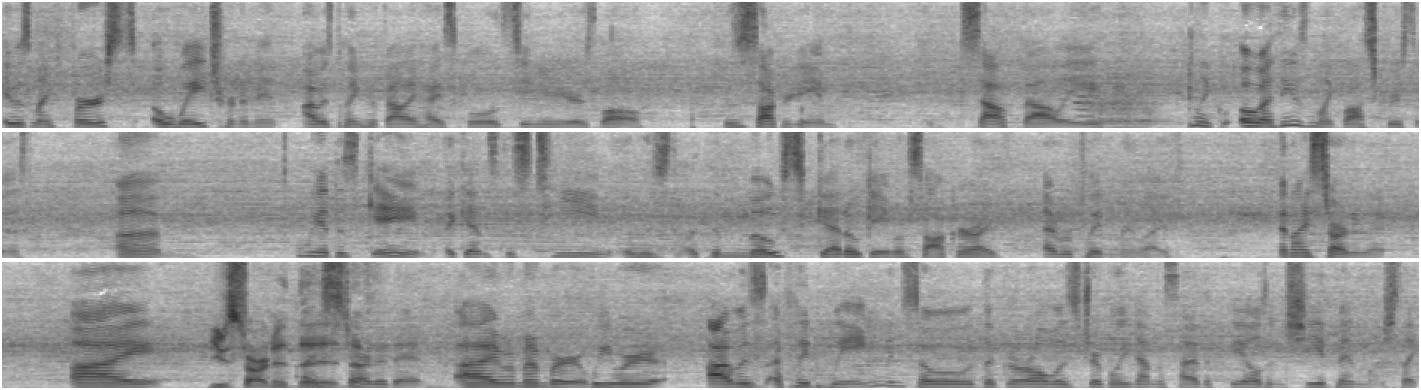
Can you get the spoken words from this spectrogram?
it was my first away tournament. I was playing for Valley High School senior year as well. It was a soccer game, South Valley. Like oh, I think it was in like Las Cruces. Um, we had this game against this team. It was like the most ghetto game of soccer I've ever played in my life, and I started it. I You started the I the- started it. I remember we were. I was. I played wing, and so the girl was dribbling down the side of the field, and she had been just like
